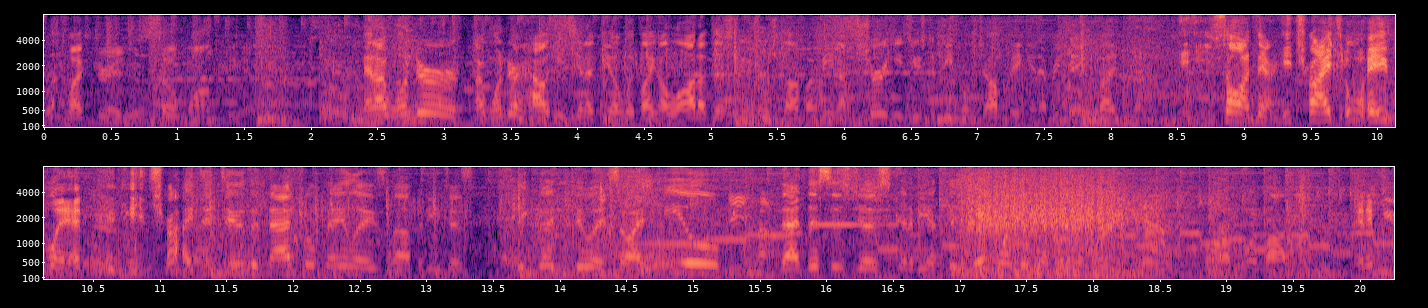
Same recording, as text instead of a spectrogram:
reflector is just so wonky. And I wonder, I wonder how he's going to deal with like a lot of this neutral stuff. I mean, I'm sure he's used to people jumping and everything, but you saw it there. He tried to waveland. He tried to do the natural melee stuff, and he just he couldn't do it. So I feel that this is just going to be a, the game one's going to be a bit of a learning curve for our. And if you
